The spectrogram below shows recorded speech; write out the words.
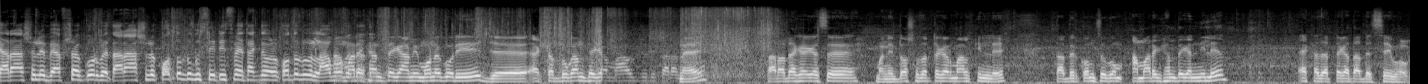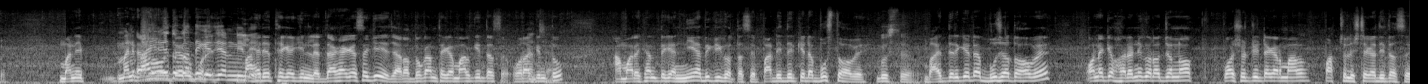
যারা আসলে ব্যবসা করবে তারা আসলে কতটুকু স্যাটিসফাই থাকতে পারবে কতটুকু লাভ হবে আমার এখান থেকে আমি মনে করি যে একটা দোকান থেকে মাল যদি তারা নেয় তারা দেখা গেছে মানে দশ হাজার টাকার মাল কিনলে তাদের কমসে কম আমার এখান থেকে নিলে এক হাজার টাকা তাদের সেভ হবে। মানে মানে এর দোকান থেকে যে নিলে? বাইরে থেকে কিনলে। দেখা গেছে কি যারা দোকান থেকে মাল কিনতেছে ওরা আচ্ছা। কিন্তু আমার এখান থেকে নিয়ে বিক্রি করতেছে। পার্টিদেরকে এটা বুঝতে হবে। বুঝতে হবে। ভাইদেরকে এটা বোঝাতে হবে। অনেকে হয়রানি করার জন্য পঁয়ষট্টি টাকার মাল পাঁচচল্লিশ টাকা দিতেছে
